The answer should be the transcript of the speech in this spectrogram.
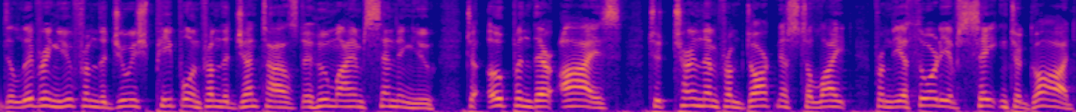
delivering you from the Jewish people and from the Gentiles to whom I am sending you, to open their eyes, to turn them from darkness to light, from the authority of Satan to God.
